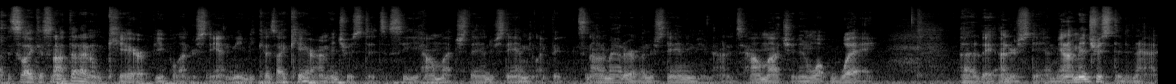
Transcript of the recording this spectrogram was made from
It's like it's not that I don't care if people understand me because I care. I'm interested to see how much they understand me. Like they, it's not a matter of understanding me or not. It's how much and in what way uh, they understand me. And I'm interested in that.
